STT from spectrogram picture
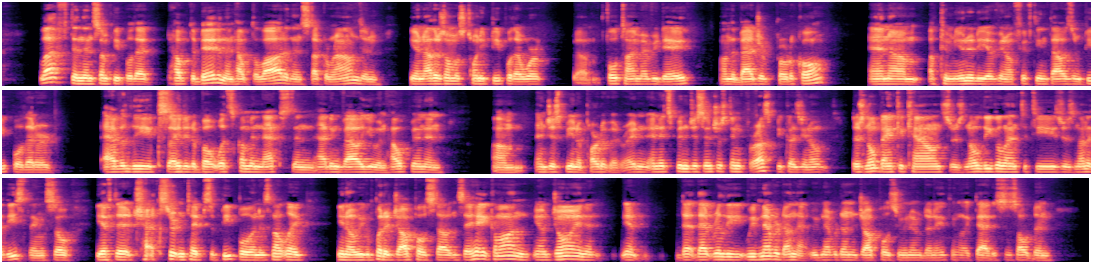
left and then some people that helped a bit and then helped a lot and then stuck around. And you know now there's almost 20 people that work um, full-time every day on the badger protocol and um, a community of you know 15000 people that are avidly excited about what's coming next and adding value and helping and um, and just being a part of it right and, and it's been just interesting for us because you know there's no bank accounts, there's no legal entities, there's none of these things. So you have to attract certain types of people, and it's not like you know we can put a job post out and say, hey, come on, you know, join, and you know that that really we've never done that. We've never done a job posting. We've never done anything like that. This has all been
